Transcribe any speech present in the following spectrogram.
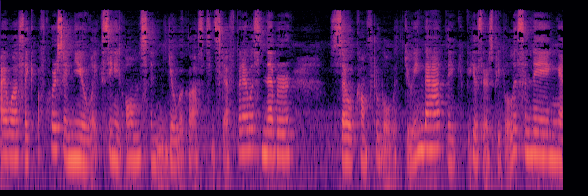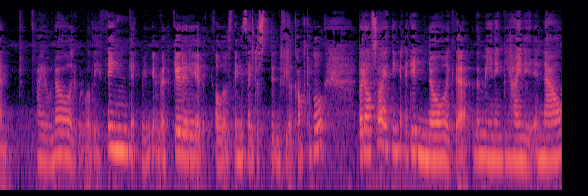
I was like, of course, I knew like singing Oms in yoga classes and stuff, but I was never so comfortable with doing that, like because there's people listening, and I don't know, like what will they think, and maybe I'm not good at it, all those things. I just didn't feel comfortable, but also I think I didn't know like the the meaning behind it, and now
